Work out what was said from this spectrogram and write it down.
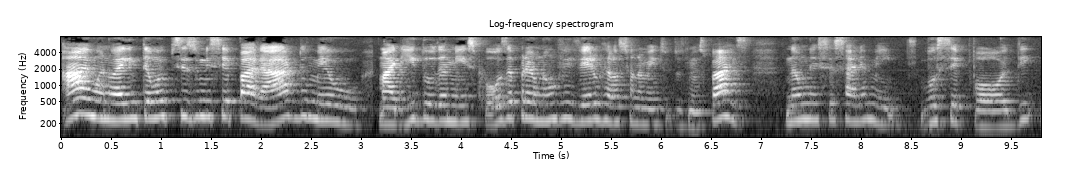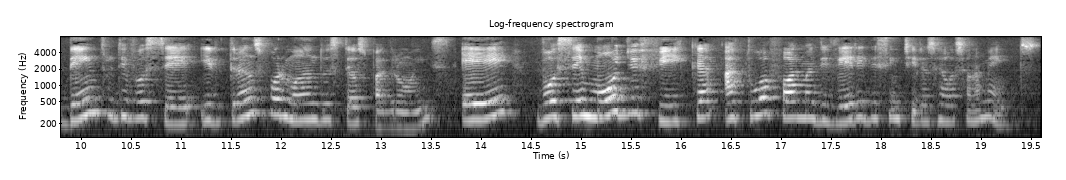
Ah, Emanuela, então eu preciso me separar do meu marido ou da minha esposa para eu não viver o relacionamento dos meus pais? Não necessariamente. Você pode, dentro de você, ir transformando os teus padrões e você modifica a tua forma de ver e de sentir os relacionamentos.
